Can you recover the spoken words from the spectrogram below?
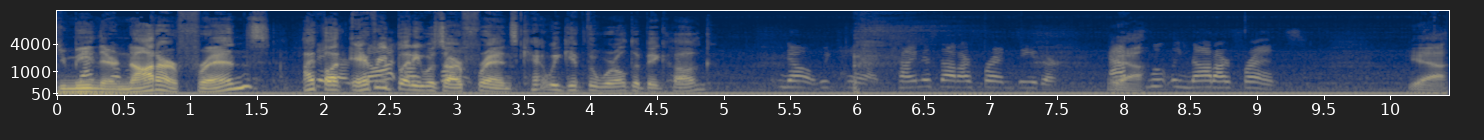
You mean That's they're not our friends? I they thought everybody our was friends. our friends. Can't we give the world a big hug? No, we can't. China's not our friends either. Yeah. Absolutely not our friends. Yeah.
